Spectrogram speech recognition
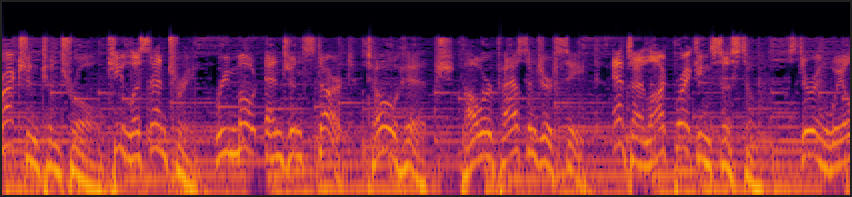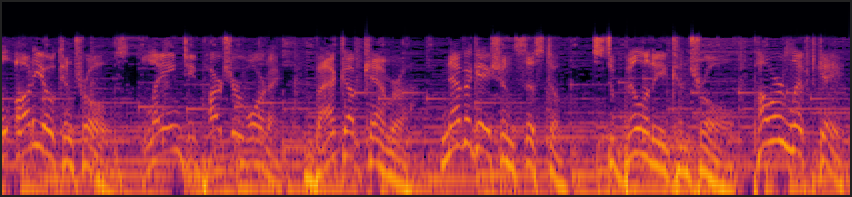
traction control, keyless entry, remote engine start, tow hitch, power passenger seat, anti-lock braking system, steering wheel audio controls, lane departure warning, backup camera, navigation system, stability control, power liftgate,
